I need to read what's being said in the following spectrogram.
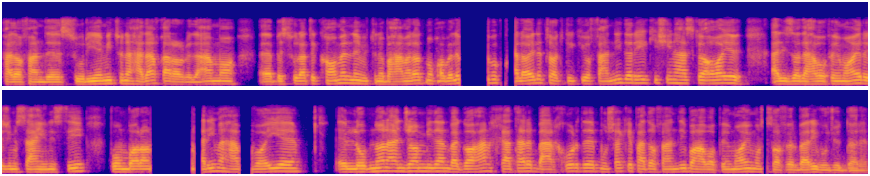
پدافند سوریه می‌تونه هدف قرار بده اما به صورت کامل نمی‌تونه با حملات مقابله دلایل تاکتیکی و فنی داره. یکیش این هست که آقای علیزاده هواپیماهای رژیم صهیونیستی بمباران حریم هوایی لبنان انجام میدن و گاهن خطر برخورد موشک پدافندی با هواپیماهای مسافربری وجود داره.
